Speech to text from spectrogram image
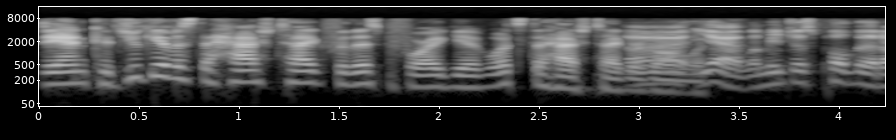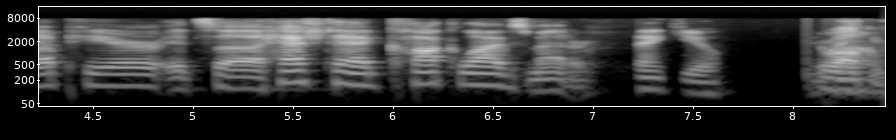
Dan, could you give us the hashtag for this before I give? What's the hashtag we're Uh, going with? yeah, let me just pull that up here. It's uh, hashtag Cock Lives Matter. Thank you. You're Wow. welcome.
